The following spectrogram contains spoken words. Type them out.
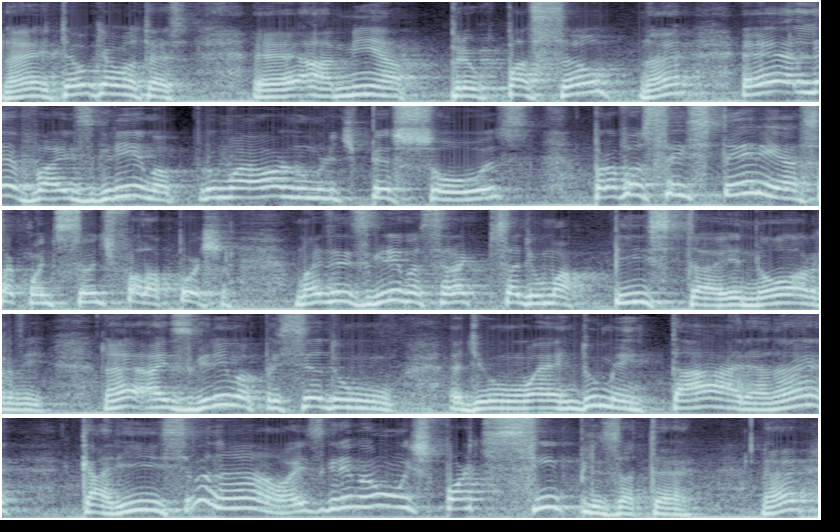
Né? Então o que acontece? É, a minha preocupação né, é levar a esgrima para o maior número de pessoas para vocês terem essa condição de falar, poxa, mas a esgrima será que precisa de uma pista enorme? Né? A esgrima precisa de, um, de uma indumentária né? caríssima? Não, a esgrima é um esporte simples até. Né?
